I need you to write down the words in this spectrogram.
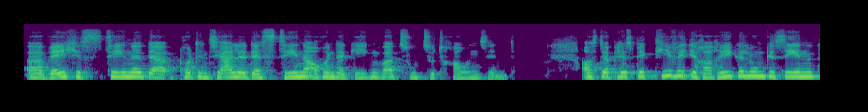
äh, welche Szene der Potenziale der Szene auch in der Gegenwart zuzutrauen sind. Aus der Perspektive ihrer Regelung gesehen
